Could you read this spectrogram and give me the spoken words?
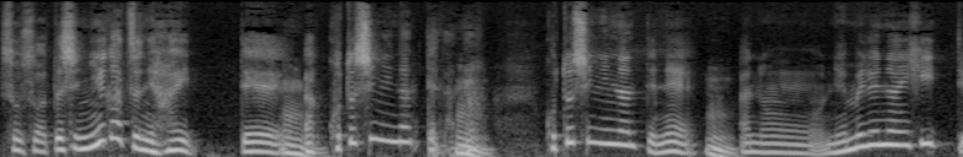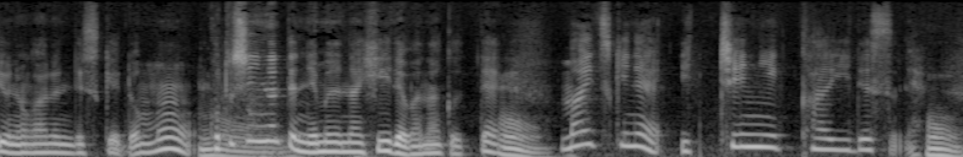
そうそう私2月に入って、うん。あ今年になってだな、うん今年になってね、うん。あの眠れない日っていうのがあるんですけども、うん。今年になって眠れない日ではなくて、うん。毎月ね12回ですね、うん。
